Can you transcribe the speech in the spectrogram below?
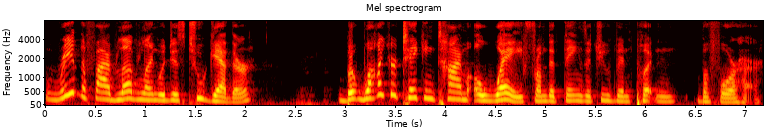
read the five love languages together, but while you're taking time away from the things that you've been putting before her.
